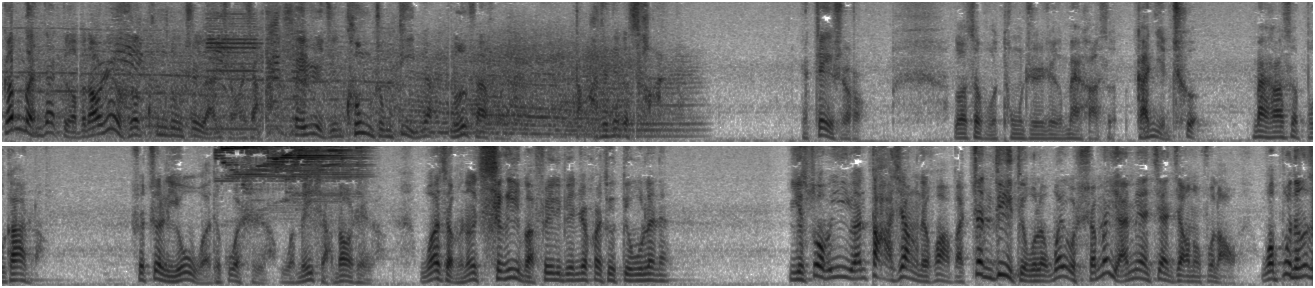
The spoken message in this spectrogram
根本在得不到任何空中支援的情况下，被日军空中、地面轮番轰炸，打的那个惨。那这时候，罗斯福通知这个麦克阿瑟赶紧撤，麦克阿瑟不干了，说这里有我的过失啊，我没想到这个，我怎么能轻易把菲律宾这块就丢了呢？你作为一员大将的话，把阵地丢了，我有什么颜面见江东父老？我不能。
